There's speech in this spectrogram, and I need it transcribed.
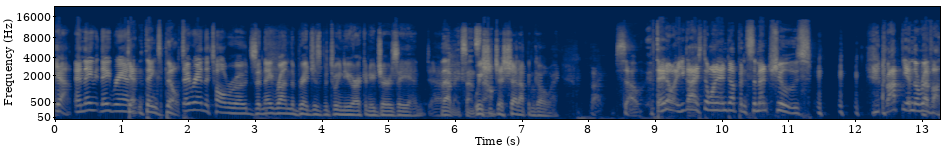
yeah, and they they ran Getting things built. they ran the toll roads and they run the bridges between New York and New Jersey, and uh, That makes sense. we now. should just shut up and go away. Right. So if they don't, you guys don't want to end up in cement shoes, drop you in the river.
